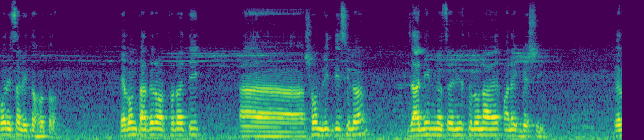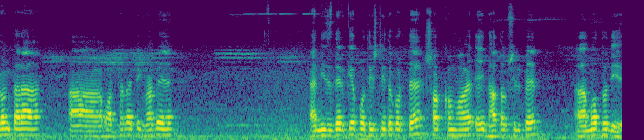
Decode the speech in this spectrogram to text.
পরিচালিত হতো এবং তাদের অর্থনৈতিক সমৃদ্ধি ছিল, যা নিম্ন শ্রেণির তুলনায় অনেক বেশি এবং তারা অর্থনৈতিকভাবে নিজেদেরকে প্রতিষ্ঠিত করতে সক্ষম হয় এই ধাতব শিল্পের মধ্য দিয়ে।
